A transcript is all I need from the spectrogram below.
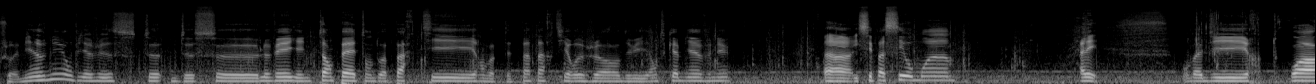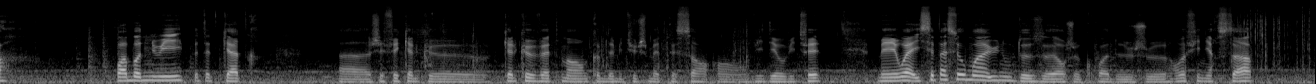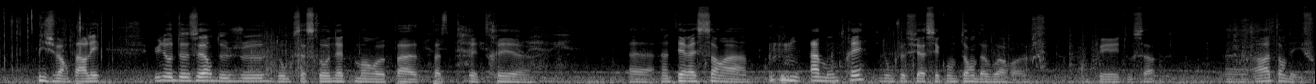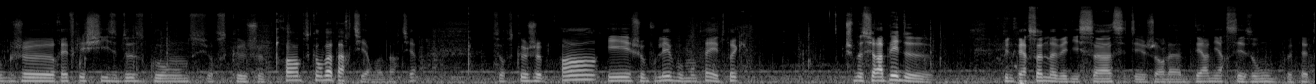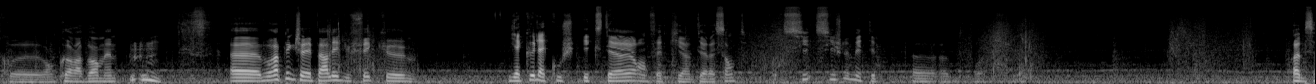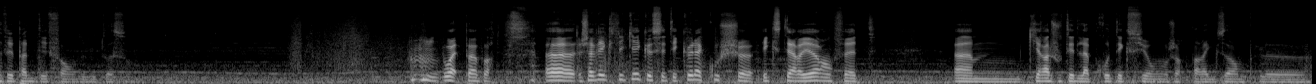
Bonjour et bienvenue, on vient juste de se lever, il y a une tempête, on doit partir, on va peut-être pas partir aujourd'hui, en tout cas bienvenue. Euh, il s'est passé au moins, allez, on va dire 3, 3 bonnes nuits, peut-être 4. Euh, J'ai fait quelques, quelques vêtements, comme d'habitude je mettrai ça en vidéo vite fait. Mais ouais, il s'est passé au moins une ou deux heures je crois de jeu, on va finir ça, et je vais en parler une ou deux heures de jeu, donc ça serait honnêtement euh, pas, très très euh, euh, intéressant à, montrer. Donc je suis assez content d'avoir coupé tout ça. attendez, il faut que je réfléchisse deux secondes sur ce que je prends, parce qu'on va partir, on va partir. Sur ce que je prends, et je voulais vous montrer les trucs. Je me suis rappelé de qu'une personne m'avait dit ça, c'était genre la dernière saison, peut-être encore avant même. vous vous rappelez que j'avais parlé du fait que il n'y a que la couche extérieure en fait qui est intéressante. Si, si je le mettais... Euh, Ah mais ça fait pas de défense de toute façon. ouais, peu importe. Euh, J'avais expliqué que c'était que la couche extérieure en fait euh, qui rajoutait de la protection. Genre par exemple... Euh...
